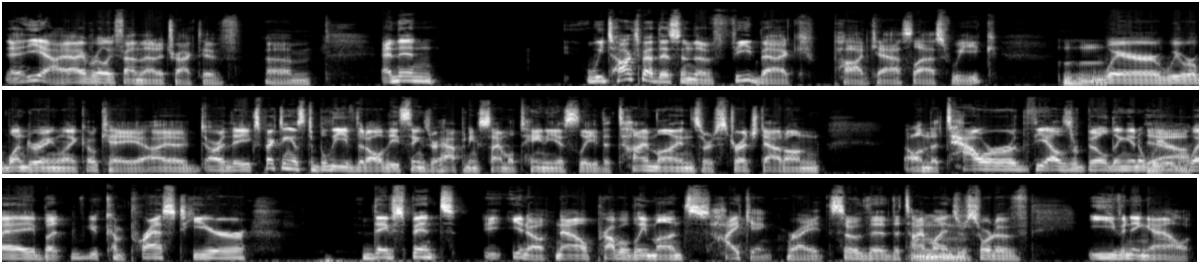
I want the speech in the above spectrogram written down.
yeah, I really found that attractive. Um, and then we talked about this in the feedback podcast last week mhm. where we were wondering like okay uh, are they expecting us to believe that all these things are happening simultaneously the timelines are stretched out on on the tower that the elves are building in a Yeah. weird way but you compressed here they've spent you know now probably months hiking right so the the timelines Mm. are sort of evening out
